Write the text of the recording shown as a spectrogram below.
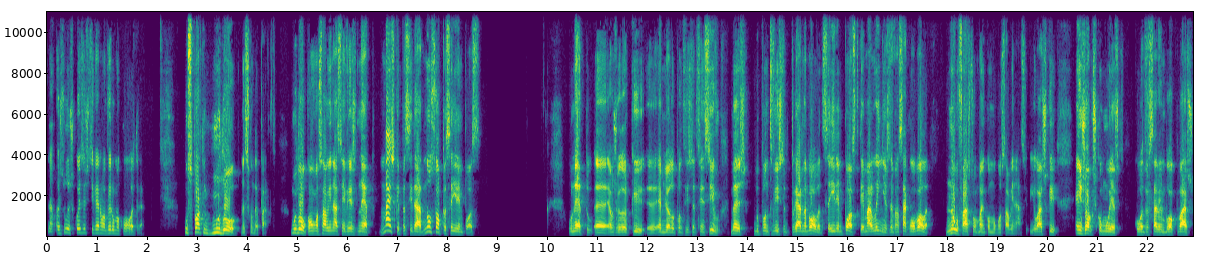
Não, as duas coisas tiveram a ver uma com a outra. O Sporting mudou na segunda parte mudou com Gonçalo Inácio em vez de Neto, mais capacidade, não só para sair em posse. O Neto uh, é um jogador que uh, é melhor do ponto de vista defensivo, mas do ponto de vista de pegar na bola, de sair em posse, de queimar linhas, de avançar com a bola, não o faz tão bem como o Gonçalo Inácio. E eu acho que em jogos como este, com o adversário em bloco baixo,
